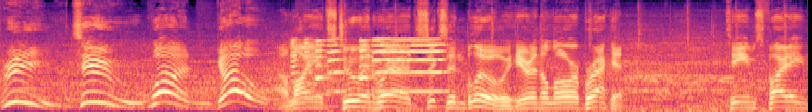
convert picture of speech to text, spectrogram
Three, two, one, go! Alliance 2 in red, 6 in blue here in the lower bracket. Teams fighting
